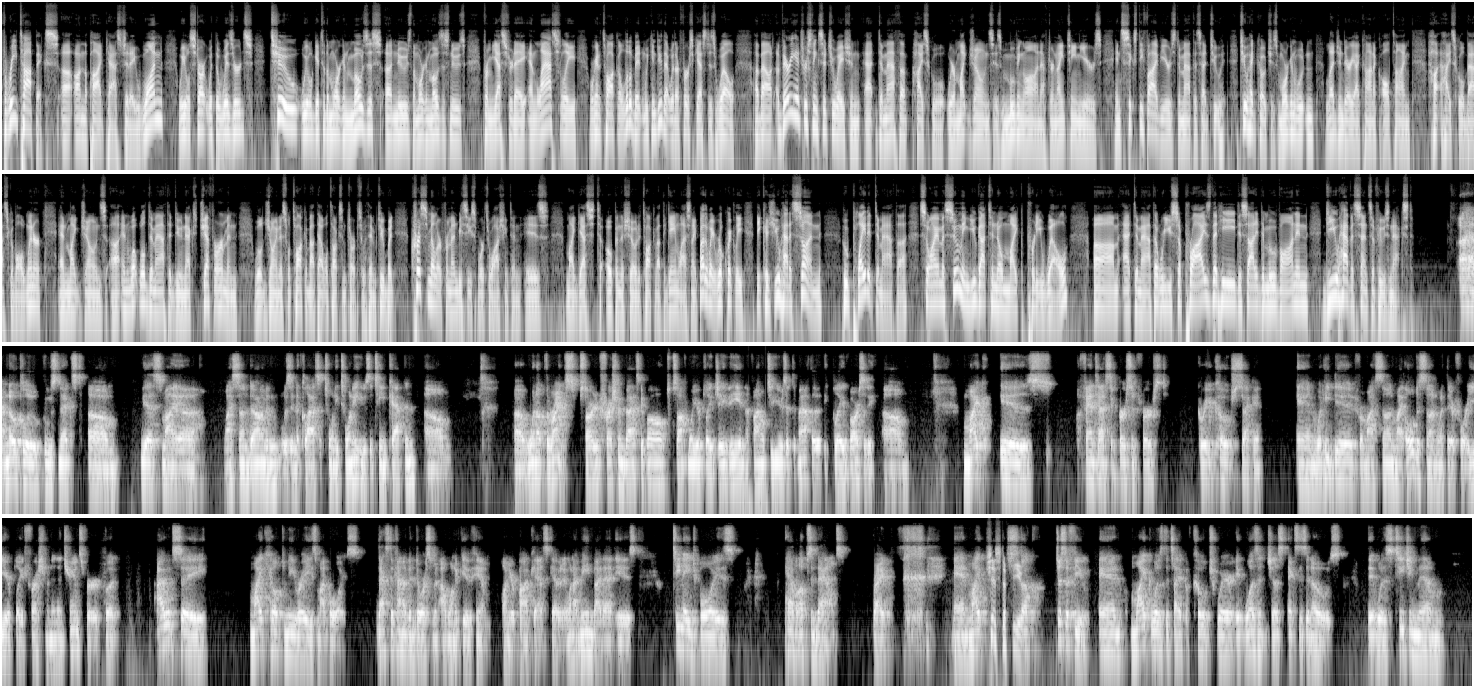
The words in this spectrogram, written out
Three topics uh, on the podcast today. One, we will start with the Wizards Two, we will get to the Morgan Moses uh, news, the Morgan Moses news from yesterday. And lastly, we're going to talk a little bit, and we can do that with our first guest as well, about a very interesting situation at DeMatha High School where Mike Jones is moving on after 19 years. In 65 years, DeMatha's had two, two head coaches Morgan Wootten, legendary, iconic, all time high school basketball winner, and Mike Jones. Uh, and what will DeMatha do next? Jeff Ermann will join us. We'll talk about that. We'll talk some Terps with him too. But Chris Miller from NBC Sports Washington is my guest to open the show to talk about the game last night. By the way, real quickly, because you had a son who played at DeMatha, so I am assuming you got to know Mike pretty well. Um, at DeMatha, were you surprised that he decided to move on? And do you have a sense of who's next? I have no clue who's next. Um, yes, my uh, my son Donovan was in the class of 2020. He was the team captain. Um, uh, went up the ranks, started freshman basketball, sophomore year played JV, and the final two years at DeMatha, he played varsity. Um, Mike is a fantastic person first, great coach second. And what he did for my son, my oldest son went there for a year, played freshman, and then transferred. But I would say Mike helped me raise my boys. That's the kind of endorsement I want to give him on your podcast, Kevin. And what I mean by that is teenage boys have ups and downs, right? and Mike just a few. Stuck, just a few. And Mike was the type of coach where it wasn't just X's and O's. It was teaching them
